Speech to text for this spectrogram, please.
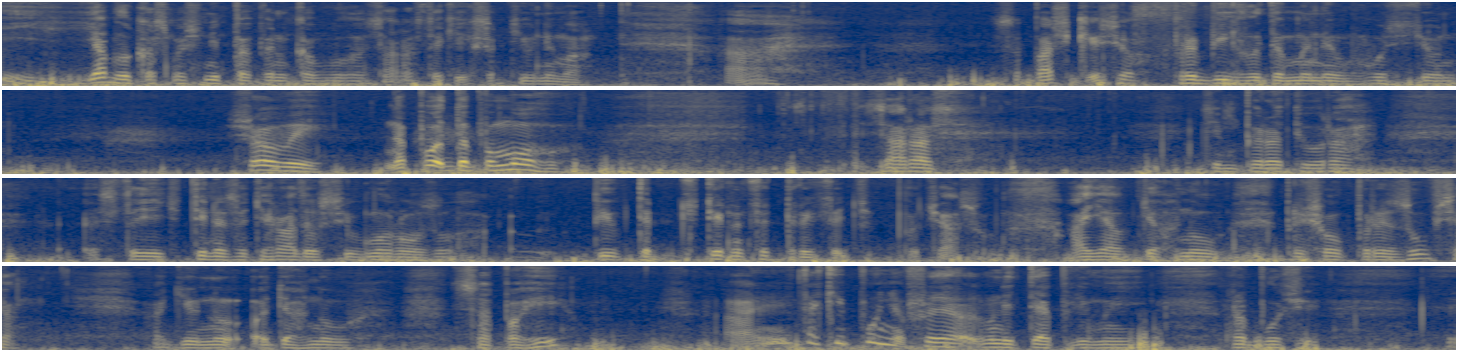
І яблука смачні пепенка була. Зараз таких сортів нема. А собачки все прибігли до мене в гості. Що ви? На допомогу? Зараз температура стоїть 11 градусів морозу, пів 14.30 по часу. А я вдягнув, прийшов, перезувся, одягнув, одягнув сапоги, а і так і зрозумів, що вони теплі мої робочі, е,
